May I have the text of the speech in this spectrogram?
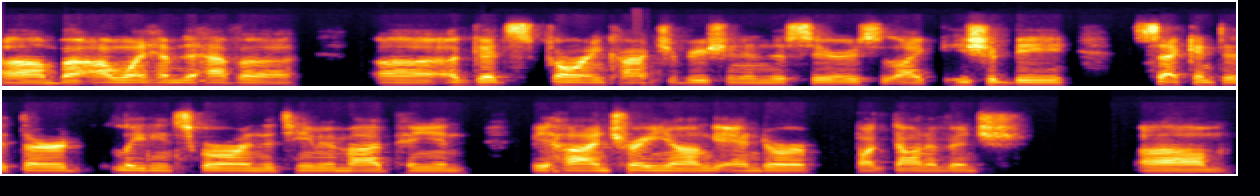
um, but I want him to have a uh, a good scoring contribution in this series. Like he should be second to third leading scorer in the team, in my opinion, behind Trae Young and or Bogdanovich. Um,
